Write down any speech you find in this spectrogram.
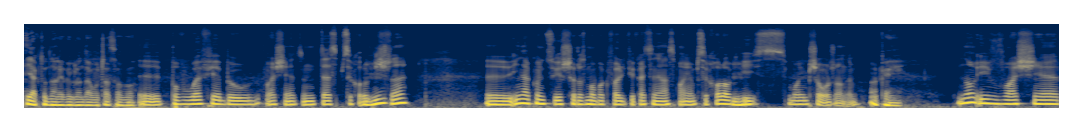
Jak to dalej wyglądało czasowo? Y, Po WF-ie był właśnie ten test psychologiczny y, i na końcu jeszcze rozmowa kwalifikacyjna z panią psycholog Mhm. i z moim przełożonym. Okej. No i właśnie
